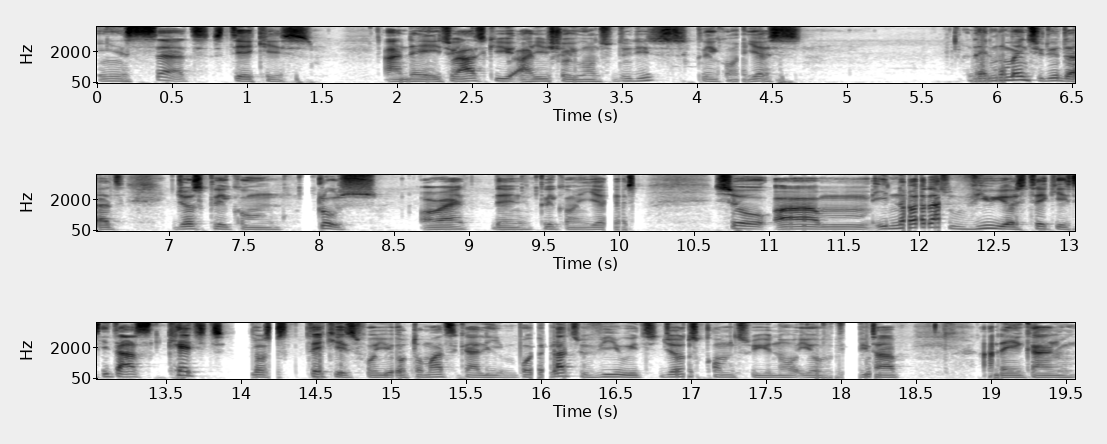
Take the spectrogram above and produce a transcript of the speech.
insert staircase and then it will ask you, are you sure you want to do this? Click on yes. Then the moment you do that, just click on close. All right, then click on yes. So um, in order to view your staircase, it has sketched your staircase for you automatically. But in order to view it, just come to you know your view tab, and then you can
